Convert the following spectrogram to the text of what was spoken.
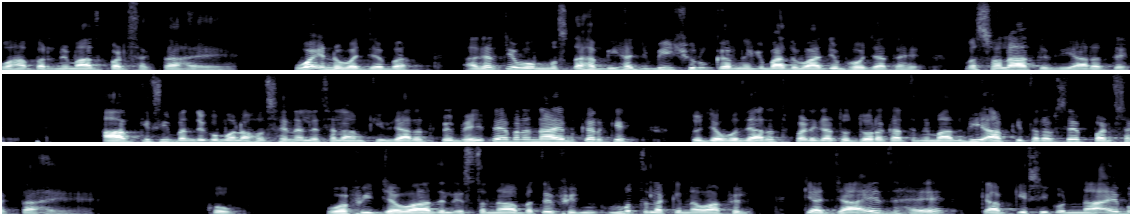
वहाँ पर नमाज़ पढ़ सकता है। वह इन वजब अगरचे वो मुस्तहबी हज भी शुरू करने के बाद वाजिब हो जाता है। वह सलात ज़ियारत आप किसी बंदे को मौला हुसैन सलाम की ज़्यारत पे भेजते हैं अपना नायब करके तो जब वो ज़्यारत पड़ेगा तो दो रकात नमाज़ भी आपकी तरफ़ से पढ़ सकता है। खूब। वफ़ी जवाज़ इस्तनाबत फिर मुतलक नवाफिल क्या जायज़ है कि आप किसी को नायब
